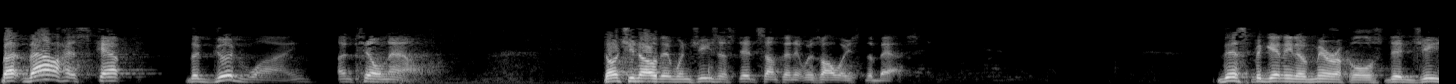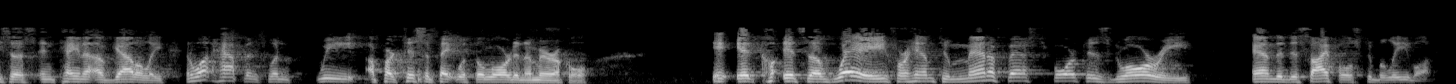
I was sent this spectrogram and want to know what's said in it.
But thou hast kept the good wine until now. Don't you know that when Jesus did something, it was always the best? This beginning of miracles did Jesus in Cana of Galilee. And what happens when we uh, participate with the Lord in a miracle? It, it, it's a way for Him to manifest forth His glory and the disciples to believe on Him.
